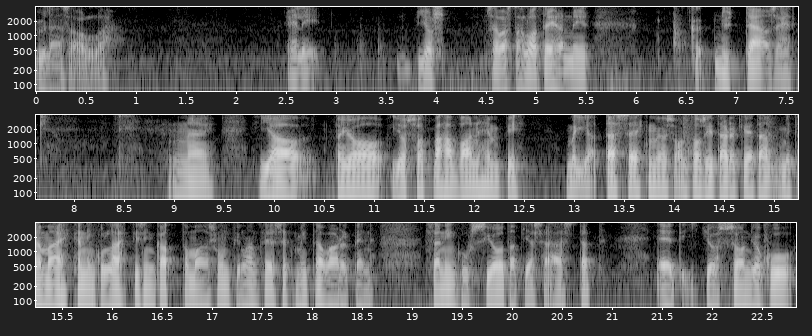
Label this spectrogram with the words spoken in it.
yleensä ollaan. Eli jos sellaista haluaa tehdä, niin nyt tämä on se hetki. Näin. Ja no joo, jos olet vähän vanhempi, ja tässä ehkä myös on tosi tärkeää, mitä mä ehkä niin kuin lähtisin katsomaan sun tilanteessa, että mitä varten sä niin kuin sijoitat ja säästät. Et jos on joku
